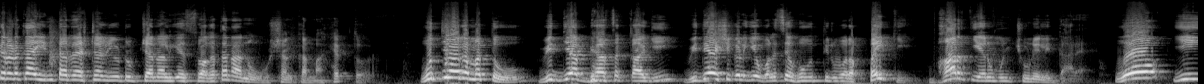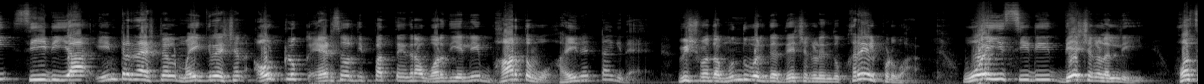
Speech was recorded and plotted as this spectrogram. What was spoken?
ಕರ್ನಾಟಕ ಇಂಟರ್ನ್ಯಾಷನಲ್ ಯೂಟ್ಯೂಬ್ ಚಾನಲ್ಗೆ ಸ್ವಾಗತ. ನಾನು ಶಂಕರ್ನ ಹೆತ್ತೂರ್. ಉದ್ಯೋಗ ಮತ್ತು ವಿದ್ಯಾಭ್ಯಾಸಕ್ಕಾಗಿ ವಿದೇಶಗಳಿಗೆ ವಲಸೆ ಹೋಗುತ್ತಿರುವವರ ಪೈಕಿ ಭಾರತೀಯರು ಮುಂಚೂಣಿಯಲ್ಲಿದ್ದಾರೆ. ಒ ಇ ಸಿ ಡಿಯ ಇಂಟರ್ನ್ಯಾಷನಲ್ ಮೈಗ್ರೇಷನ್ ಔಟ್ಲುಕ್ ಎರಡ್ ಸಾವಿರದ ಇಪ್ಪತ್ತೈದರ ವರದಿಯಲ್ಲಿ ಭಾರತವು ಹೈಲೈಟ್ ಆಗಿದೆ. ವಿಶ್ವದ ಮುಂದುವರಿದ ದೇಶಗಳೆಂದು ಕರೆಯಲ್ಪಡುವ ಒಇಸಿಡಿ ದೇಶಗಳಲ್ಲಿ ಹೊಸ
